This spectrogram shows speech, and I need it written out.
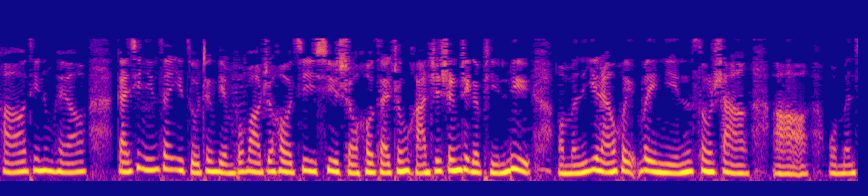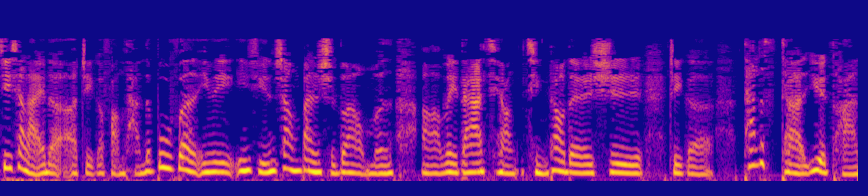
好，听众朋友，感谢您在一组正点播报之后继续守候在中华之声这个频率，我们依然会为您送上啊我们接下来的啊这个访谈的部分。因为因循上半时段，我们啊为大家请请到的是这个塔勒斯塔乐团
